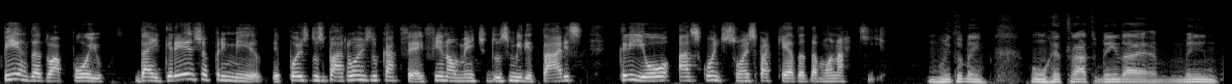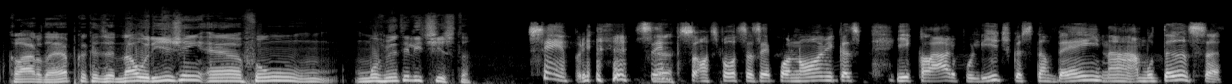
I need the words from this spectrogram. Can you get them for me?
perda do apoio da igreja primeiro, depois dos barões do café e finalmente dos militares, criou as condições para a queda da monarquia. Muito bem. Um retrato bem, da, bem claro da época. Quer dizer, na origem é, foi um, um movimento elitista. Sempre, sempre é. são as forças econômicas e, claro, políticas também na mudança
